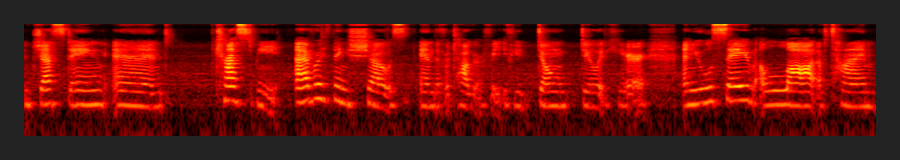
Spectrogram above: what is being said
adjusting and trust me, everything shows in the photography if you don't do it here and you will save a lot of time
